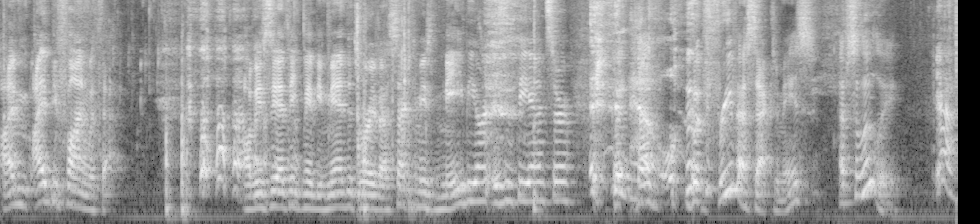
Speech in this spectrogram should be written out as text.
I'm. I'd be fine with that. Obviously, I think maybe mandatory vasectomies maybe aren't isn't the answer, but have No. but free vasectomies, absolutely, yeah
